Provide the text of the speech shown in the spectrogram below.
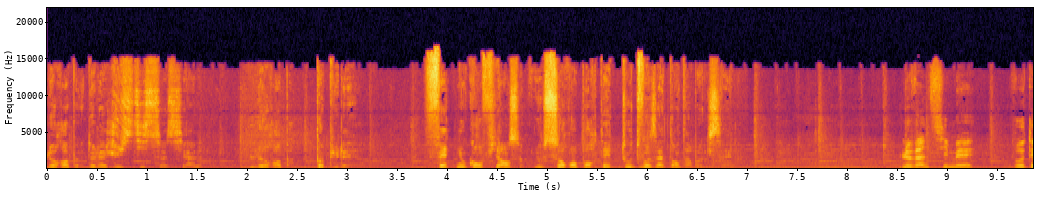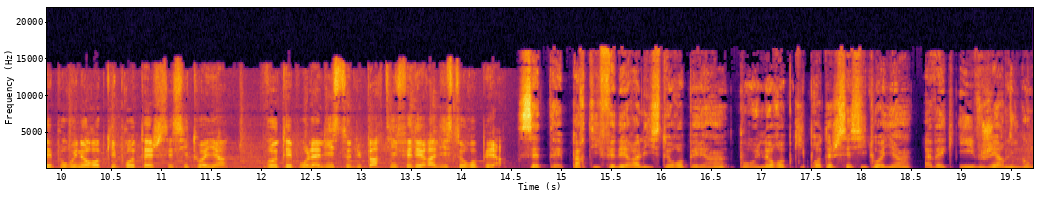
l'Europe de la justice sociale, l'Europe populaire. Faites-nous confiance, nous saurons porter toutes vos attentes à Bruxelles. Le 26 mai, votez pour une Europe qui protège ses citoyens, votez pour la liste du Parti fédéraliste européen. C'était Parti fédéraliste européen pour une Europe qui protège ses citoyens avec Yves Gernigon.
